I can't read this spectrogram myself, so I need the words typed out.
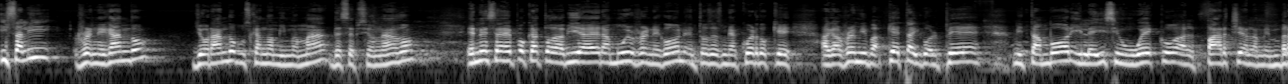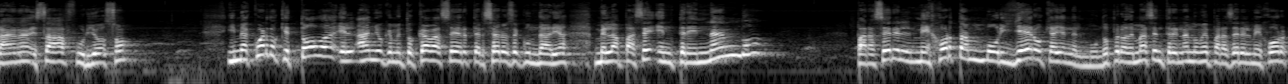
Y salí renegando, llorando, buscando a mi mamá, decepcionado. En esa época todavía era muy renegón, entonces me acuerdo que agarré mi baqueta y golpeé mi tambor y le hice un hueco al parche, a la membrana. Estaba furioso. Y me acuerdo que todo el año que me tocaba hacer tercero de secundaria, me la pasé entrenando para ser el mejor tamborillero que hay en el mundo, pero además entrenándome para ser el mejor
